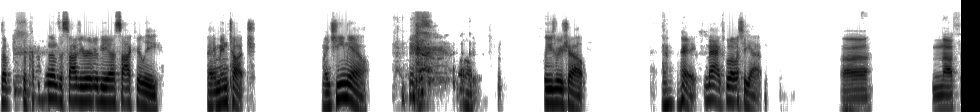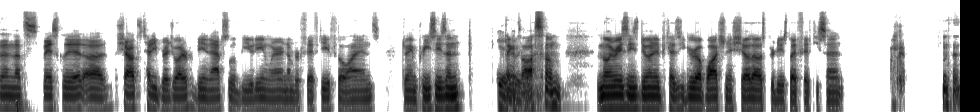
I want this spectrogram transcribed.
The the president of the Saudi Arabia Soccer League. I am in touch. My Gmail. oh, please reach out. Hey, Max, what else you got? Uh, nothing. That's basically it. Uh, shout out to Teddy Bridgewater for being an absolute beauty and wearing number 50 for the Lions during preseason. Yeah, I think it's awesome. And the only reason he's doing it because he grew up watching a show that was produced by 50 Cent. so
